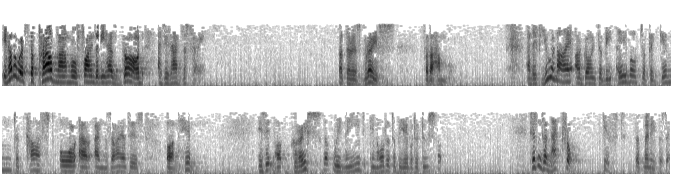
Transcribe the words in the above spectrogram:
In other words, the proud man will find that he has God as his adversary but there is grace for the humble. And if you and I are going to be able to begin to cast all our anxieties on Him, is it not grace that we need in order to be able to do so? It isn't a natural gift that many possess.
